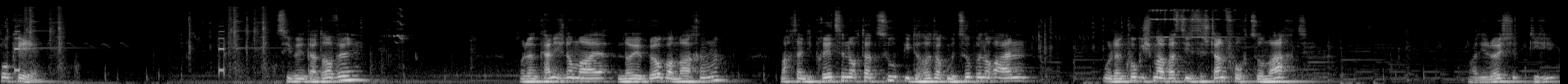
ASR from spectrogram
Okay. Zwiebeln, Kartoffeln. Und dann kann ich nochmal neue Burger machen. Mach dann die Brezel noch dazu, biete Hotdog mit Suppe noch an. Und dann gucke ich mal, was diese Sternfrucht so macht. Die leuchtet, die,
